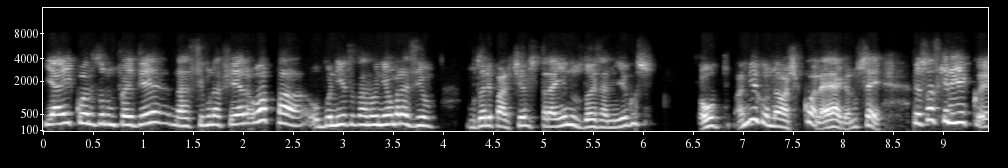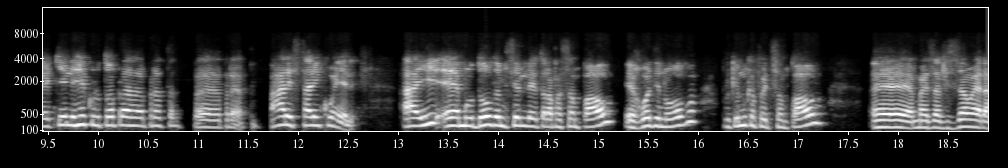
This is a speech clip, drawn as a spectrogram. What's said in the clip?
e aí quando todo mundo foi ver, na segunda-feira, opa, o Bonito está no União Brasil, mudou de partido, traindo os dois amigos, ou amigo não, acho que colega, não sei, pessoas que ele, que ele recrutou pra, pra, pra para estarem com ele. Aí é, mudou o domicílio eleitoral para São Paulo, errou de novo, porque nunca foi de São Paulo, é, mas a visão era,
